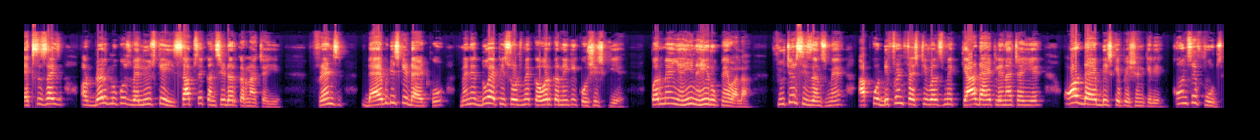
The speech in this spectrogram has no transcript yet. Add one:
एक्सरसाइज और ब्लड ग्लूकोज वैल्यूज़ के हिसाब से कंसीडर करना चाहिए। फ्रेंड्स डायबिटीज़ के डाइट को मैंने दो एपिसोड्स में कवर करने की कोशिश की है, पर मैं यही नहीं रुकने वाला। फ्यूचर सीजन्स में आपको डिफरेंट फेस्टिवल्स में क्या डाइट लेना चाहिए और डायबिटीज़ के पेशेंट के लिए कौन से फूड्स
